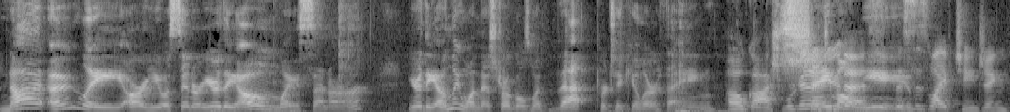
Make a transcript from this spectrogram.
Not only are you a sinner, you're the only sinner. You're the only one that struggles with that particular thing. oh gosh, we're gonna Shame do on you. This is life changing.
